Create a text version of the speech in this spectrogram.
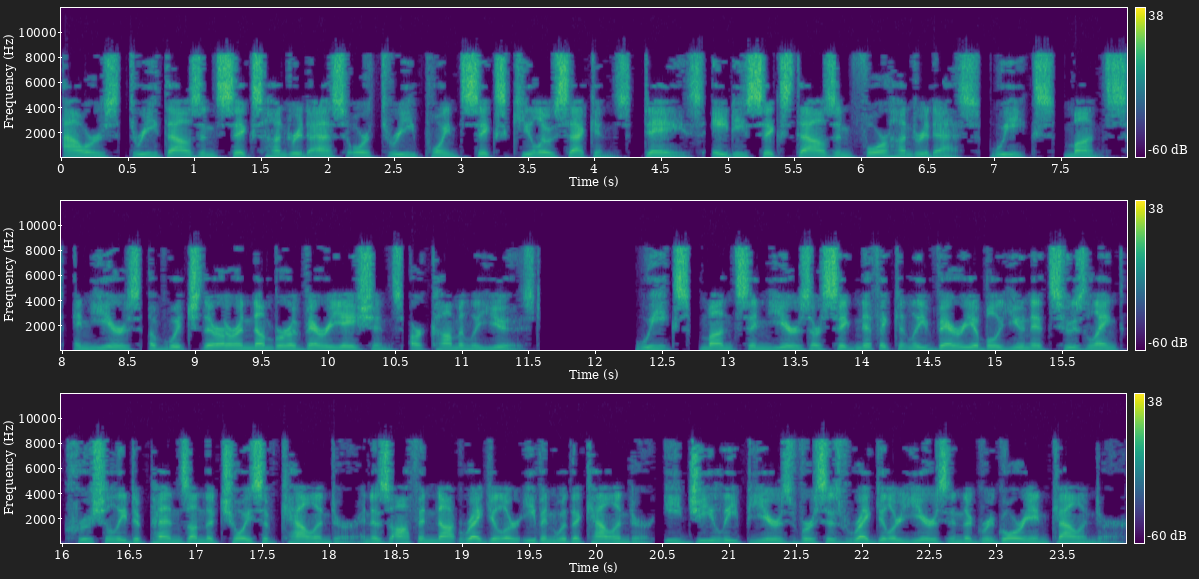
hours 3600 s or 3.6 kiloseconds, days 86400 s, weeks, months, and years of which there are a number of variations are commonly used. Weeks, months and years are significantly variable units whose length crucially depends on the choice of calendar and is often not regular even with a calendar, e.g. leap years versus regular years in the Gregorian calendar.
